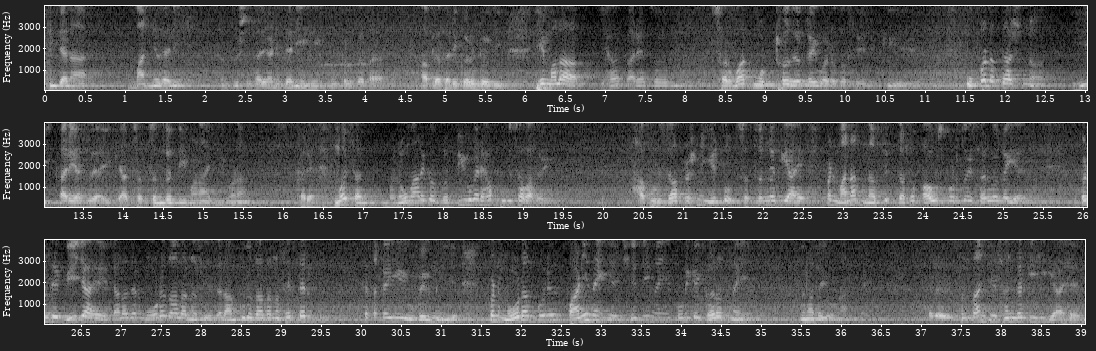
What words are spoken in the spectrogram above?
ती त्यांना मान्य झाली संतुष्ट झाली आणि त्यांनी ही उपलब्धता आपल्यासाठी करून ठेवली. हे मला ह्या कार्याचं सर्वात मोठं जर काही वाटत असेल की उपलब्ध असणं ही कार्याचं आहे की आज सत्संगती म्हणा ही म्हणा खऱ्या मग सं मनोमार्ग गती वगैरे हा पुढचा भाग आहे. हा पुढचा प्रश्न येतो सत्संगती आहे. पण मनात नसे तसं पाऊस पडतोय सर्व काही आहे. पण ते बीज आहे त्याला जर मोडच आला नसेल त्याला अंकुरच आला नसेल तर त्याचा काही उपयोग नाही आहे पण मोड अंकुर पाणी नाही आहे शेती नाही कोणी काही करत नाही पुन्हा ते होणार नाही तर संतांची संगती ही आहे.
